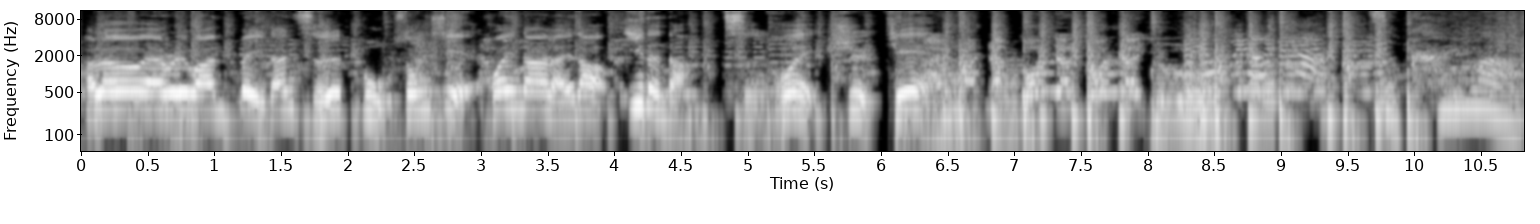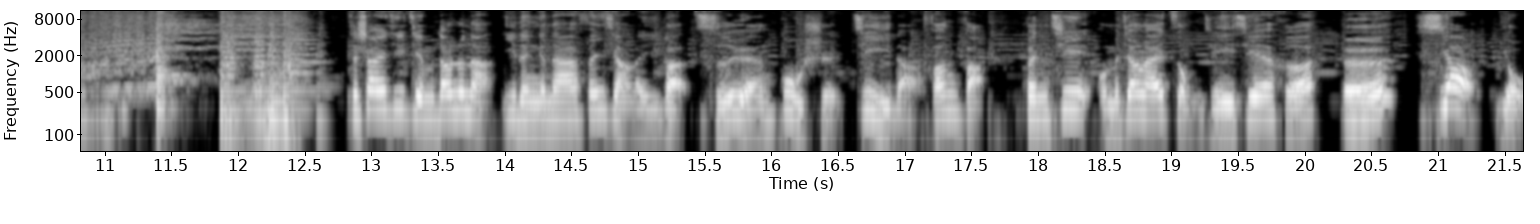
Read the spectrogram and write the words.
Hello everyone，背单词不松懈，欢迎大家来到伊登的词汇世界。I wanna go go you. 走开啦！在上一期节目当中呢，伊登跟大家分享了一个词源故事记忆的方法。本期我们将来总结一些和呃笑有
